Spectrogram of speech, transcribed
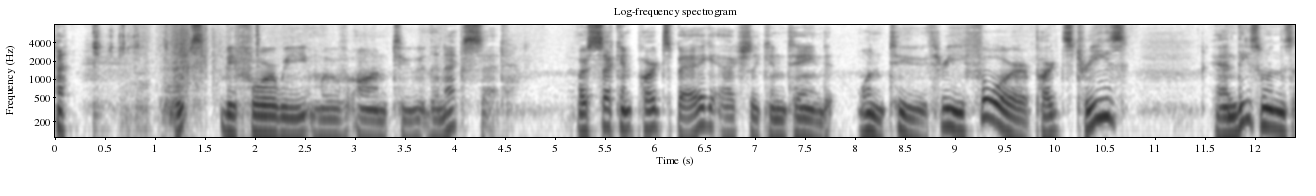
Oops, before we move on to the next set. Our second parts bag actually contained one, two, three, four parts trees. And these ones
